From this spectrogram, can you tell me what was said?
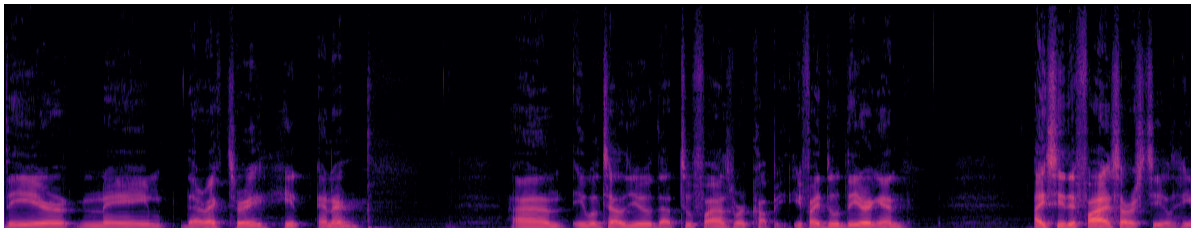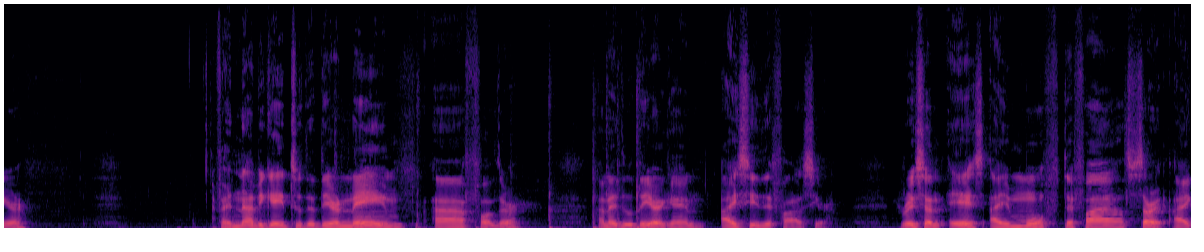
dir name directory, hit enter, and it will tell you that two files were copied. If I do dir again, I see the files are still here. If I navigate to the dir name uh, folder, and I do dir again, I see the files here. Reason is I moved the files, sorry, I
